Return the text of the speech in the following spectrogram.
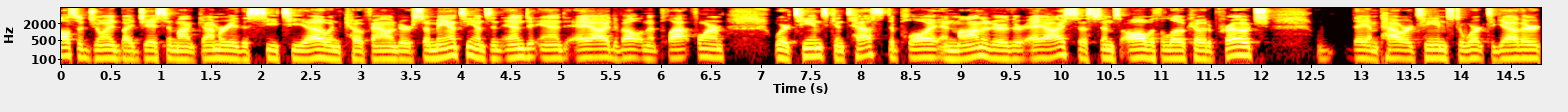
also joined by Jason Montgomery, the CTO and co-founder. So Mantium's an end-to-end AI development platform where teams can test, deploy, and monitor their AI systems all with a low-code approach. They empower teams to work together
